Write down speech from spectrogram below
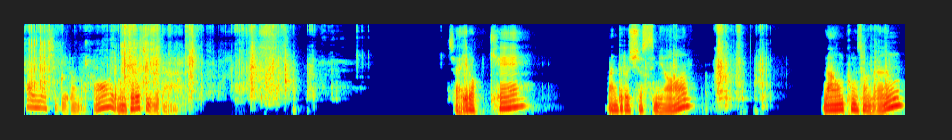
살며시 밀어넣어 연결해 줍니다. 자, 이렇게 만들어 주셨으면 나온 풍선은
